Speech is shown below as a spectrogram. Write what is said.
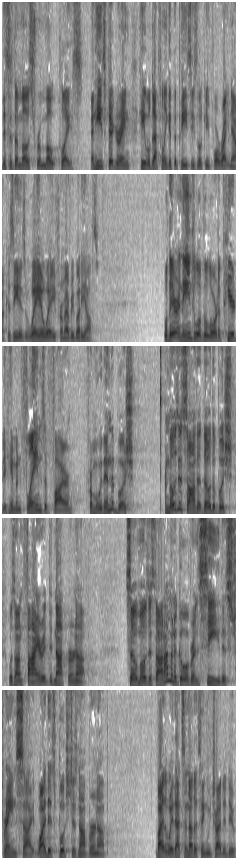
This is the most remote place. And he's figuring he will definitely get the peace he's looking for right now because he is way away from everybody else. Well, there an angel of the Lord appeared to him in flames of fire from within the bush. And Moses saw that though the bush was on fire, it did not burn up. So Moses thought, I'm going to go over and see this strange sight, why this bush does not burn up. By the way, that's another thing we try to do.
